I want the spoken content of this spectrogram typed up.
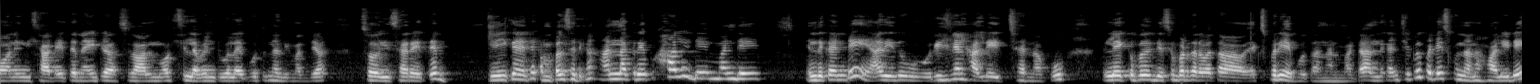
మార్నింగ్ స్టార్ట్ అయితే నైట్ అసలు ఆల్మోస్ట్ లెవెన్ ట్వెల్వ్ అయిపోతున్నది ఈ మధ్య. సో ఈసారి అయితే వీకెండ్ అయితే కంపల్సరీగా అండ్ నాకు రేపు హాలిడే మండే ఎందుకంటే అది ఇది రీజనల్ హాలిడే ఇచ్చారు నాకు. లేకపోతే డిసెంబర్ తర్వాత ఎక్స్పైరీ అయిపోతుంది అనమాట అందుకని చెప్పి పెట్టేసుకున్నాను హాలిడే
